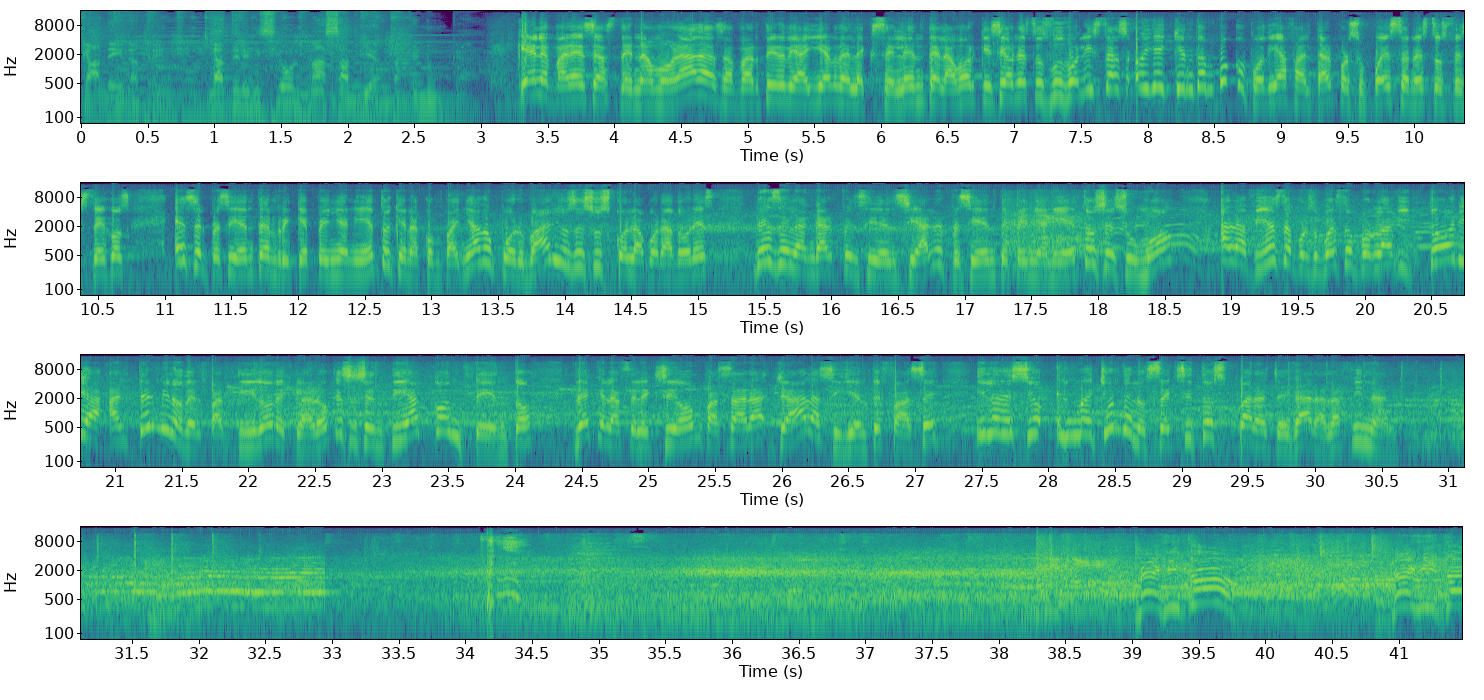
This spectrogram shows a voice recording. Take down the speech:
Cadena 30, la televisión más abierta que nunca. ¿Qué le parece hasta enamoradas a partir de ayer de la excelente labor que hicieron estos futbolistas? Oye, quien tampoco podía faltar, por supuesto, en estos festejos es el presidente Enrique Peña Nieto, quien acompañado por varios de sus colaboradores desde el hangar presidencial, el presidente Peña Nieto se sumó la fiesta, por supuesto, por la victoria. Al término del partido declaró que se sentía contento de que la selección pasara ya a la siguiente fase y le deseó el mayor de los éxitos para llegar a la final. ¡México! ¡México!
